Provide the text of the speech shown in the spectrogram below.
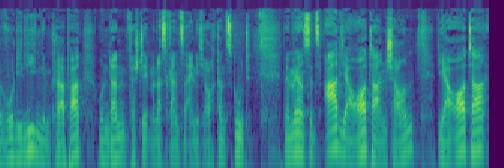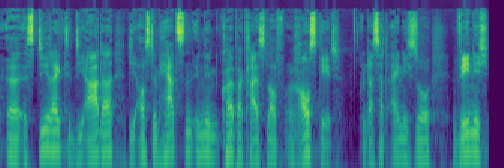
wo die liegen im Körper und dann versteht man das Ganze eigentlich auch ganz gut. Wenn wir uns jetzt A, die Aorta anschauen, die Aorta äh, ist direkt die Ader, die aus dem Herzen in den Körperkreislauf rausgeht. Und das hat eigentlich so wenig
